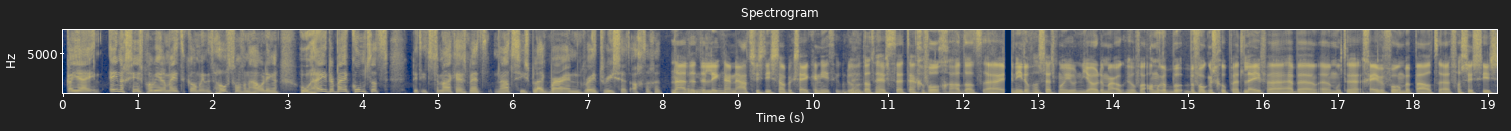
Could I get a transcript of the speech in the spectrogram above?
kan jij enigszins proberen mee te komen in het hoofd van Van Houwelingen... hoe hij erbij komt dat dit iets te maken heeft met nazi's blijkbaar... en Great Reset-achtige... Nou, de, de, link naar nazi's die snap ik zeker niet. Ik bedoel, dat heeft eh, ten gevolge gehad dat uh, in ieder geval 6 miljoen Joden... maar ook heel veel andere bevolkingsgroepen het leven hebben uh, moeten geven... voor een bepaald fascistisch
